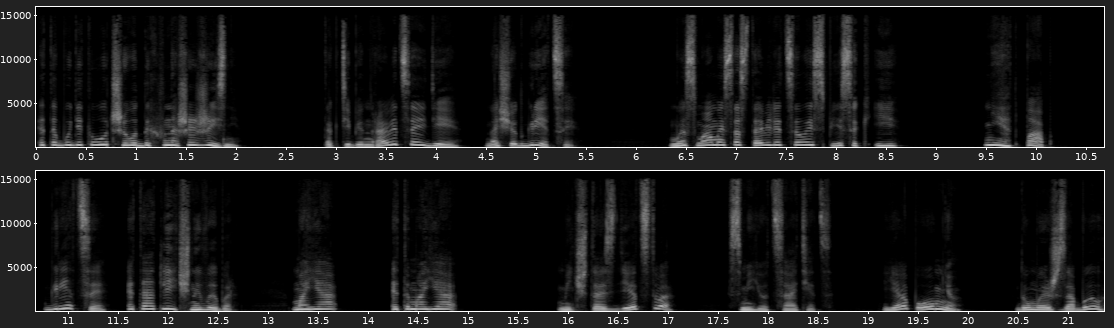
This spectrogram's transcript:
«Это будет лучший отдых в нашей жизни». «Так тебе нравится идея насчет Греции?» Мы с мамой составили целый список и... Нет, пап, Греция — это отличный выбор. Моя... это моя... Мечта с детства? Смеется отец. Я помню. Думаешь, забыл,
